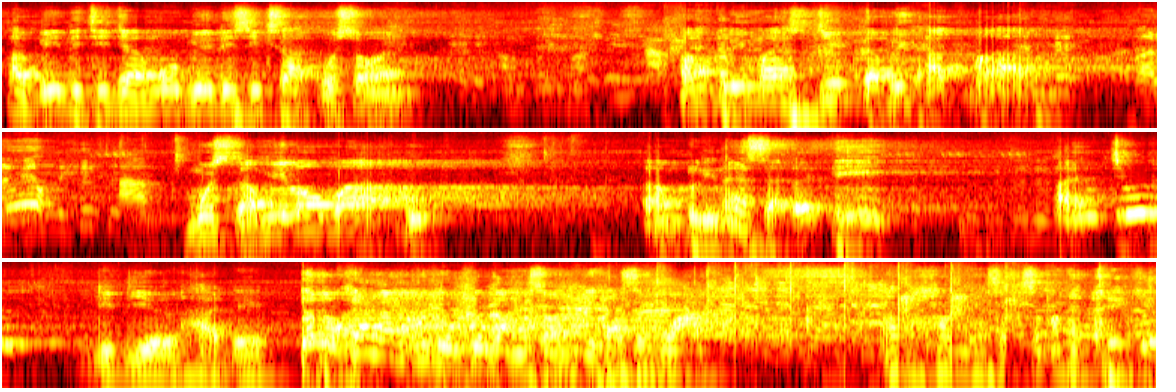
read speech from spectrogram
Abi di Cijamu bieu disiksa ku Son. Ampli masjid tablik akbar. Mustami loba. Bu. Ampli nasa eutik di deal HD tepuk tangan untuk tukang sound kita semua Alhamdulillah semangat lagi. kita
